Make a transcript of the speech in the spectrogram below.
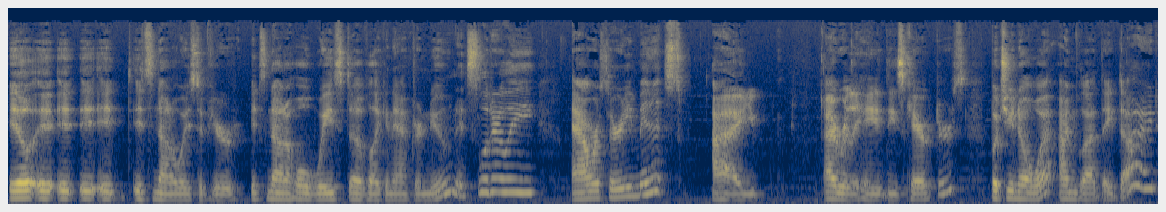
It'll, it, it, it, it, it's not a waste of your, it's not a whole waste of like an afternoon. It's literally hour 30 minutes. I, I really hated these characters, but you know what? I'm glad they died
